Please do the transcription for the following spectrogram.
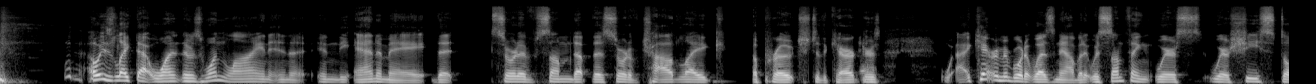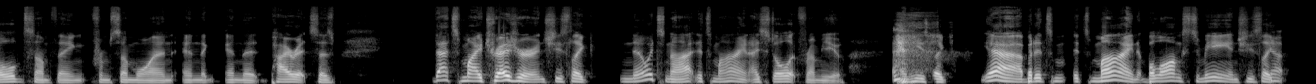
I always like that one. There was one line in a in the anime that sort of summed up this sort of childlike approach to the characters. I can't remember what it was now, but it was something where where she stole something from someone, and the and the pirate says, "That's my treasure," and she's like, "No, it's not. It's mine. I stole it from you." And he's like, "Yeah, but it's it's mine. It belongs to me." And she's like. Yep.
